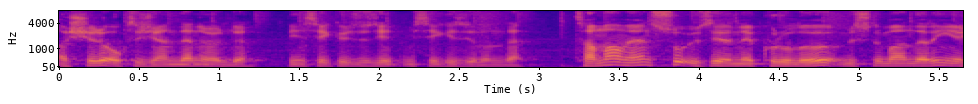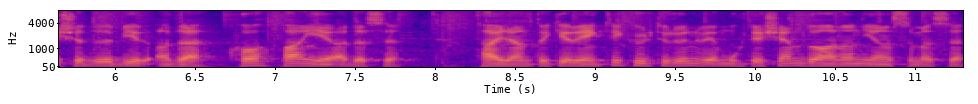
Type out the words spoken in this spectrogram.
aşırı oksijenden öldü 1878 yılında. Tamamen su üzerine kurulu Müslümanların yaşadığı bir ada, Koh Phangan Adası. Tayland'daki renkli kültürün ve muhteşem doğanın yansıması.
